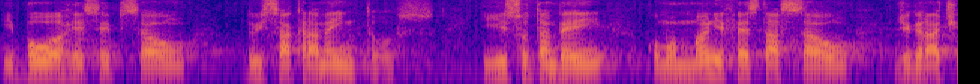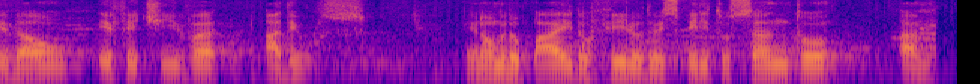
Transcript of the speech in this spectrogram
e boa recepção dos sacramentos. E isso também como manifestação de gratidão efetiva a Deus. Em nome do Pai, do Filho e do Espírito Santo. Amém.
